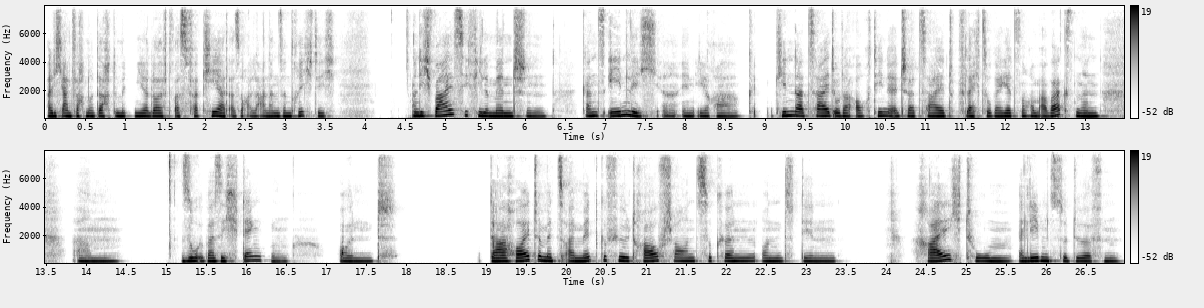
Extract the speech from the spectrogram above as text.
weil ich einfach nur dachte, mit mir läuft was verkehrt. Also alle anderen sind richtig. Und ich weiß, wie viele Menschen ganz ähnlich äh, in ihrer Kinderzeit oder auch Teenagerzeit, vielleicht sogar jetzt noch im Erwachsenen, ähm, so über sich denken. Und da heute mit so einem Mitgefühl draufschauen zu können und den Reichtum erleben zu dürfen,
